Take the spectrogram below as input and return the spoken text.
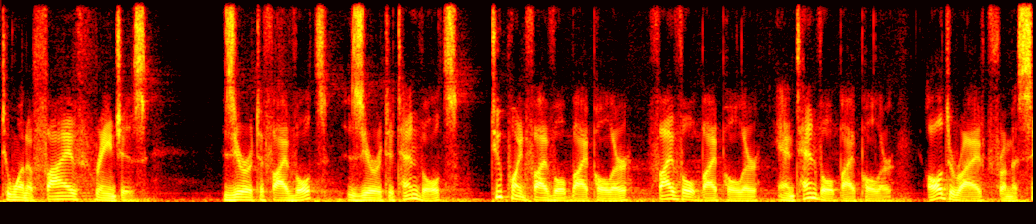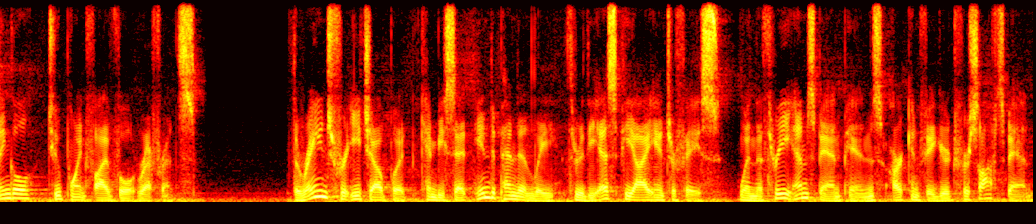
to one of five ranges 0 to 5 volts, 0 to 10 volts, 2.5 volt bipolar, 5 volt bipolar, and 10 volt bipolar, all derived from a single 2.5 volt reference. The range for each output can be set independently through the SPI interface when the three M-span pins are configured for SoftSpan.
